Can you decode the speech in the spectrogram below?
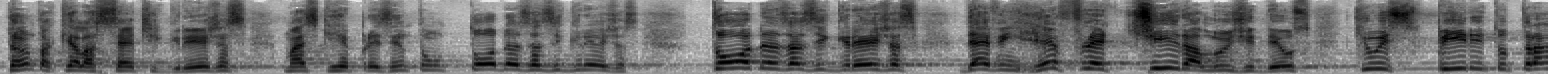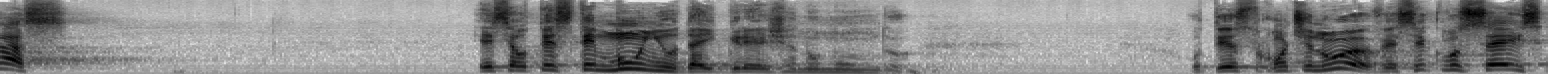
tanto aquelas sete igrejas, mas que representam todas as igrejas. Todas as igrejas devem refletir a luz de Deus que o Espírito traz. Esse é o testemunho da igreja no mundo. O texto continua, versículo 6:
